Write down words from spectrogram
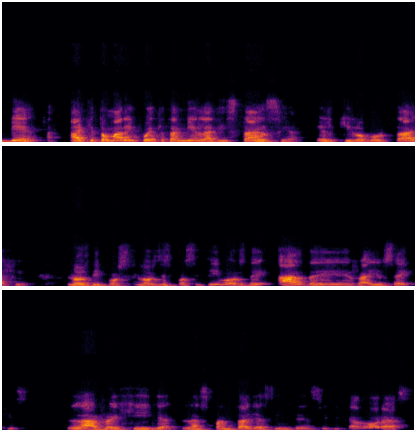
Bien, hay que tomar en cuenta también la distancia, el kilovoltaje, los, dispositivos de haz de rayos X, la rejilla, las pantallas intensificadoras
